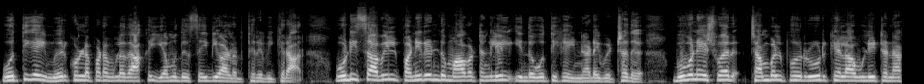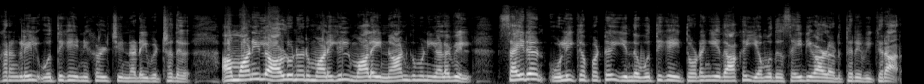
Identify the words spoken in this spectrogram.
ஒத்திகை மேற்கொள்ளப்பட உள்ளதாக எமது செய்தியாளர் தெரிவிக்கிறார். ஒடிசாவில் பனிரண்டு மாவட்டங்களில் இந்த ஒத்திகை நடைபெற்றது. புவனேஸ்வர் சம்பல்பூர் ரூர்கேலா உள்ளிட்ட நகரங்களில் ஒத்திகை நிகழ்ச்சி நடைபெற்றது. அம்மாநில ஆளுநர் மாளிகையில் மாலை நான்கு மணி அளவில் சைரன் ஒலிக்கப்பட்டு இந்த ஒத்திகை தொடங்கியதாக எமது செய்தியாளர் தெரிவிக்கிறார்.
